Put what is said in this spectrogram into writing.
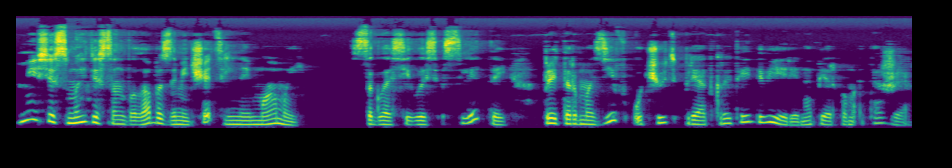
Миссис Мэдисон была бы замечательной мамой, согласилась с Летой, притормозив у чуть приоткрытой двери на первом этаже,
